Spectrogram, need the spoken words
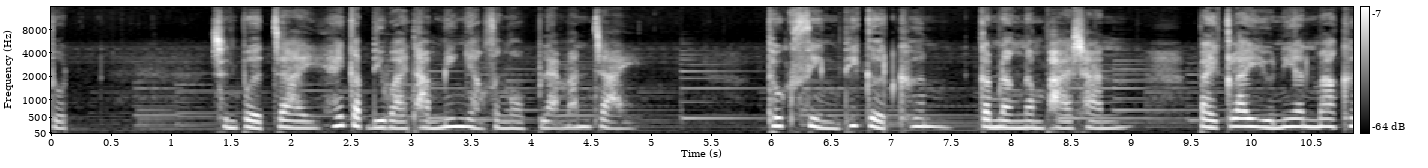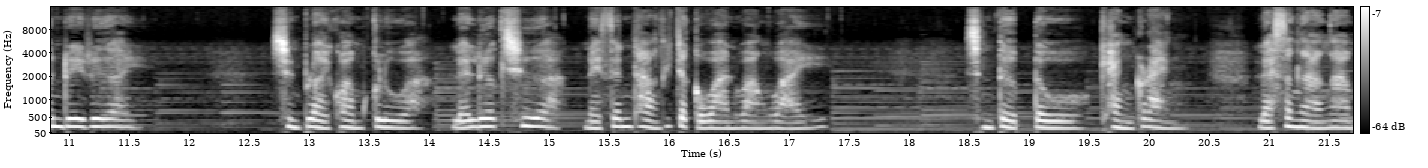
สุด ฉันเปิดใจให้กับดีวายทัมมิ่งอย่างสงบและมั่นใจ ทุกสิ่งที่เกิดขึ้นกำลังนำพาฉันไปใกล้ยูเนียนมากขึ้นเรื่อยๆ ฉันปล่อยความกลัวและเลือกเชื่อในเส้นทางที่จักรวาลวางไว้ ฉันเติบโต แข็งแกร่ง และสง่างาม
